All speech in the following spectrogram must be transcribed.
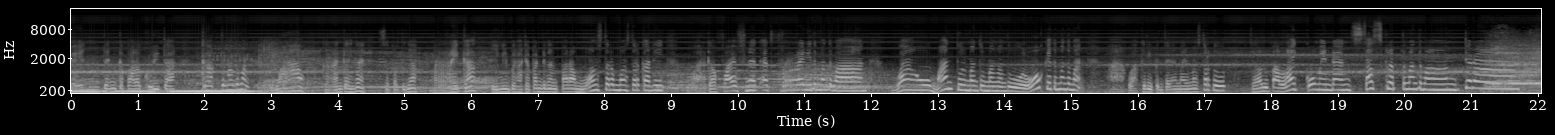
benten kepala gurita. Gak teman-teman. Wow keren keren keren. Sepertinya mereka ingin berhadapan dengan para monster-monster kali warga Five Nights at Freddy teman-teman. Wow mantul mantul mantul. Oke teman-teman. Aku akhiri pencarian main monsterku. Jangan lupa like komen dan subscribe teman-teman. Dadah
